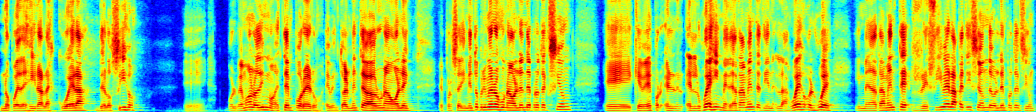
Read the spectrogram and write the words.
no puedes ir a la escuela de los hijos. Eh, volvemos a lo mismo, es temporero. Eventualmente va a haber una orden. El procedimiento primero es una orden de protección eh, que ve por el, el, juez inmediatamente tiene, la juez o el juez inmediatamente recibe la petición de orden de protección,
